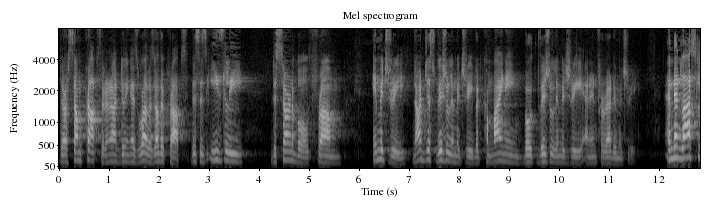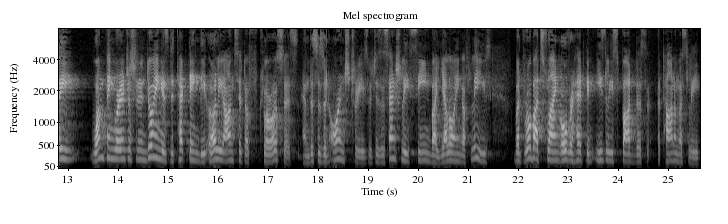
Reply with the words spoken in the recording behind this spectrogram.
there are some crops that are not doing as well as other crops. This is easily discernible from imagery, not just visual imagery, but combining both visual imagery and infrared imagery. And then lastly, one thing we're interested in doing is detecting the early onset of chlorosis, and this is in orange trees, which is essentially seen by yellowing of leaves, but robots flying overhead can easily spot this autonomously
